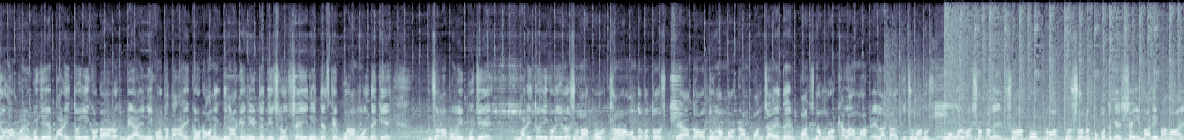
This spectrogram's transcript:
জলাভূমি বুঝিয়ে বাড়ি তৈরি করার বেআইনি কলকাতা হাইকোর্ট অনেক দিন আগেই নির্দেশ দিয়েছিল। সেই নির্দেশকে বুড়াঙ্গুল দেখিয়ে জলাভূমি বুঝিয়ে বাড়ি তৈরি করেছিল সোনারপুর থানার অন্তর্গত খেয়াদাও দু নম্বর গ্রাম পঞ্চায়েতের পাঁচ নম্বর খেলা মাঠ এলাকার কিছু মানুষ। মঙ্গলবার সকালে সোনারপুর ব্লক প্রশাসনের পক্ষ থেকে সেই বাড়ি ভাঙা হয়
